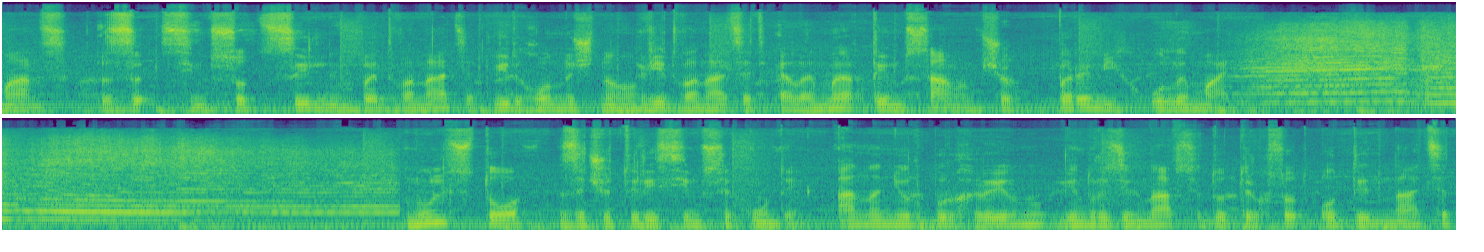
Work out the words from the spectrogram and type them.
Mans з 700-сильним V12 від гоночного V12 LMR, тим самим, що переміг у Лемані. 0-100 за 4,7 секунди. А на Нюрбургрингу він розігнався до 311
